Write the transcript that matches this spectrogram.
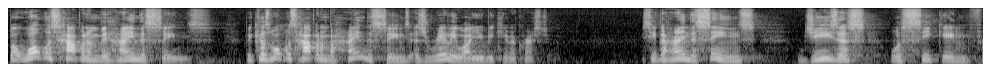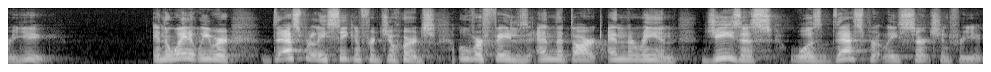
But what was happening behind the scenes? Because what was happening behind the scenes is really why you became a Christian. See, behind the scenes, Jesus was seeking for you. In the way that we were desperately seeking for George over fields, in the dark, in the rain, Jesus was desperately searching for you.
